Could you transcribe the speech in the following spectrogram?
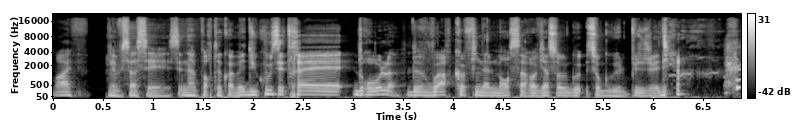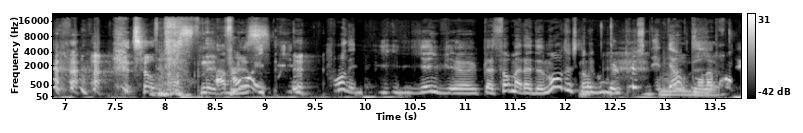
Bref. Ça, c'est n'importe quoi. Mais du coup, c'est très drôle de voir qu'au finalement, ça revient sur, sur Google+, je vais dire. sur Disney+. Ah bon il, y a une, euh, une plateforme à la demande sur Google Plus. C'est bien, on apprend des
